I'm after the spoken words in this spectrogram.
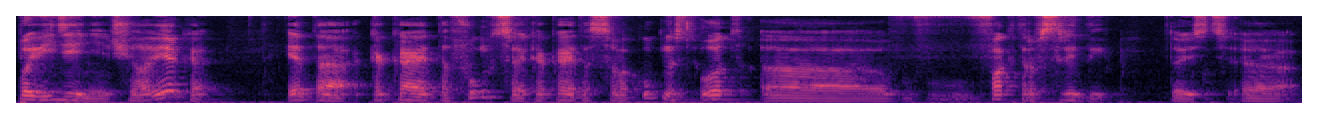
поведение человека это какая-то функция, какая-то совокупность от э, факторов среды. То есть э,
